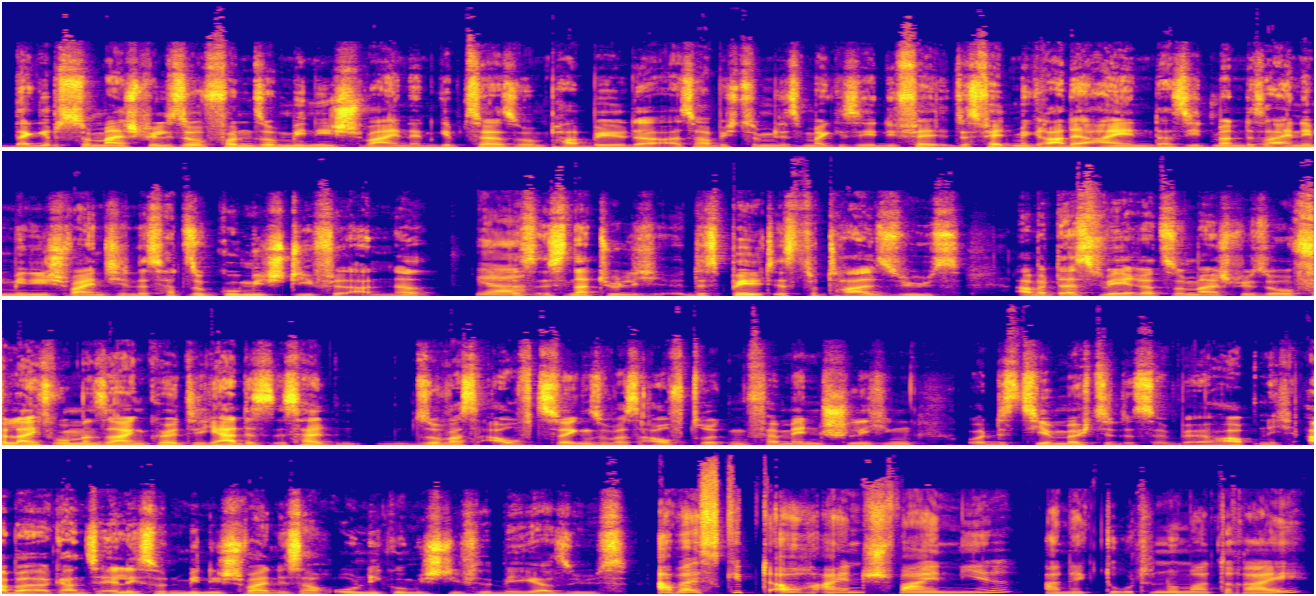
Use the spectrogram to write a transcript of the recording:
da gibt's zum Beispiel so von so Minischweinen, gibt's ja so ein paar Bilder. Also habe ich zumindest mal gesehen, die fällt, das fällt mir gerade ein. Da sieht man das eine Minischweinchen, das hat so Gummistiefel an, ne? Ja. Das ist natürlich, das Bild ist total süß. Aber das wäre zum Beispiel so, vielleicht, wo man sagen könnte, ja, das ist halt sowas aufzwängen, sowas aufdrücken, vermenschlichen. Und das Tier möchte das überhaupt nicht. Aber ganz ehrlich, so ein Minischwein ist auch ohne Gummistiefel mega süß. Aber es gibt auch ein Schwein, Neil, Anekdote Nummer drei.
